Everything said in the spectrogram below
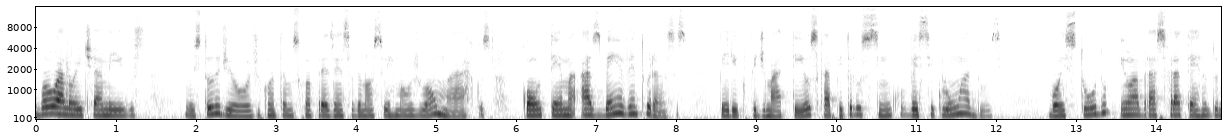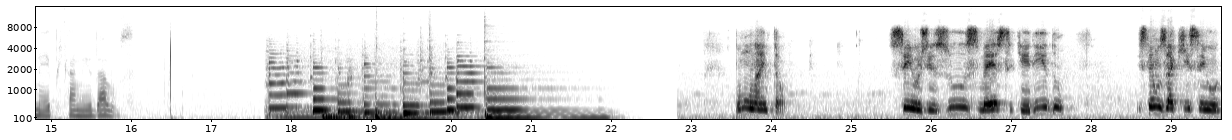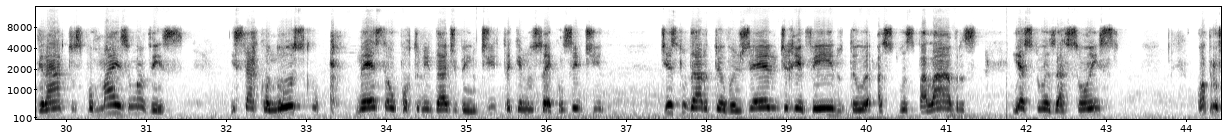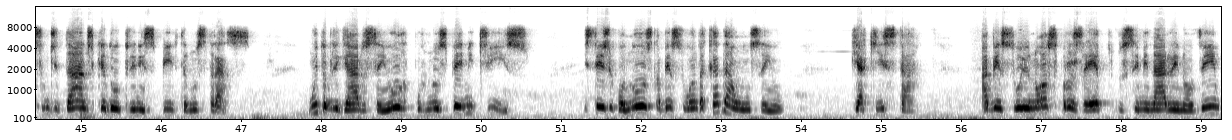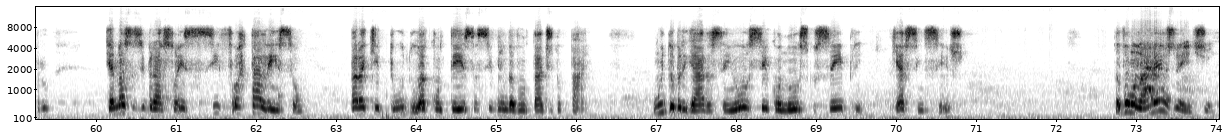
Boa noite, amigos. No estudo de hoje, contamos com a presença do nosso irmão João Marcos com o tema As Bem-aventuranças, perícope de Mateus, capítulo 5, versículo 1 a 12. Bom estudo e um abraço fraterno do NEP Caminho da Luz. Vamos lá então. Senhor Jesus, Mestre querido, estamos aqui, Senhor, gratos por mais uma vez estar conosco nessa oportunidade bendita que nos é concedida de estudar o teu Evangelho, de rever teu, as tuas palavras e as tuas ações com a profundidade que a doutrina espírita nos traz. Muito obrigado, Senhor, por nos permitir isso esteja conosco, abençoando a cada um, Senhor, que aqui está. Abençoe o nosso projeto do seminário em novembro, que as nossas vibrações se fortaleçam para que tudo aconteça segundo a vontade do Pai. Muito obrigada, Senhor, ser conosco sempre, que assim seja. Então vamos lá, né, gente?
